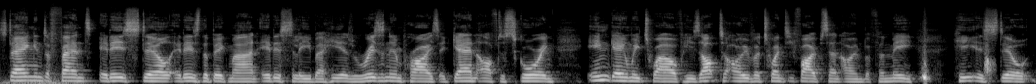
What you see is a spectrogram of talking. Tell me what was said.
Staying in defence, it is still, it is the big man, it is Saliba. He has risen in price again after scoring in game week 12. He's up to over 25% owned, but for me, he is still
